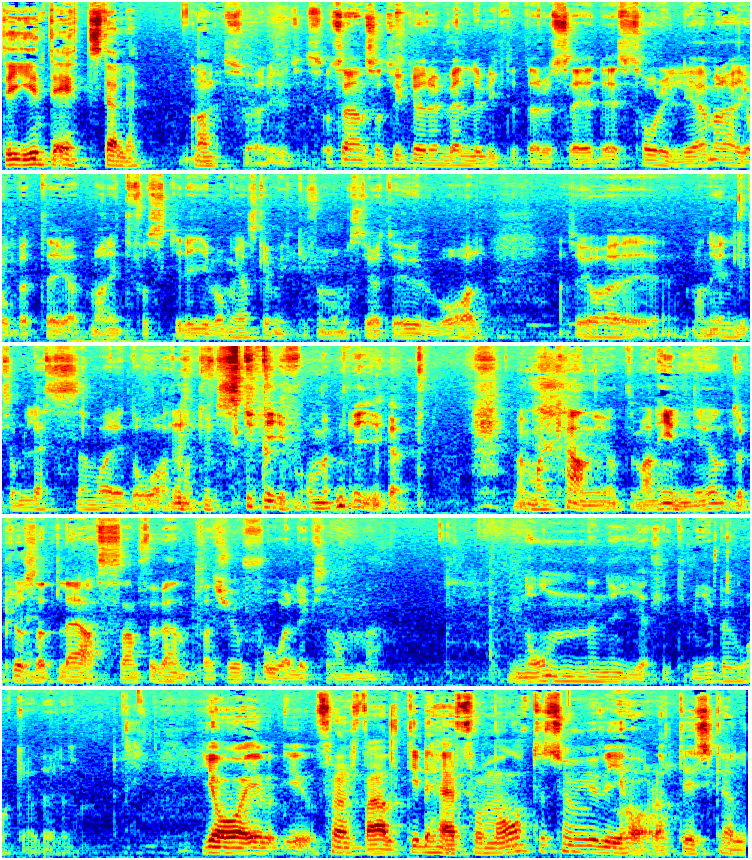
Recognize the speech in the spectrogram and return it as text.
Det är inte ett ställe. Nej, så är det ju. Och sen så tycker jag det är väldigt viktigt där du säger, det sorgliga med det här jobbet är ju att man inte får skriva om ganska mycket för man måste göra ett urval. Alltså jag, man är ju liksom ledsen varje dag att man inte får skriva om en nyhet. Men man kan ju inte, man hinner ju inte. Plus att läsaren förväntar sig att få liksom någon nyhet lite mer bevakad. Eller så. Ja, framförallt i det här formatet som ju vi har. Att det ska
